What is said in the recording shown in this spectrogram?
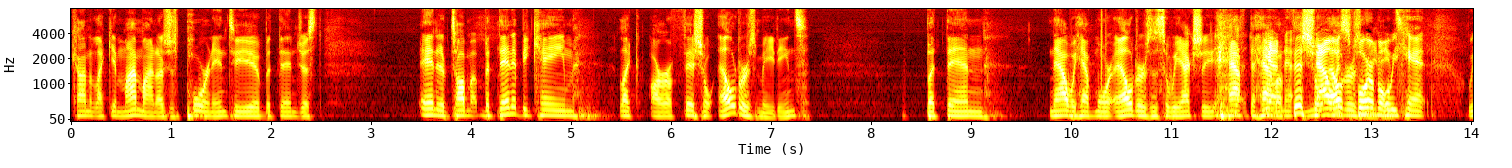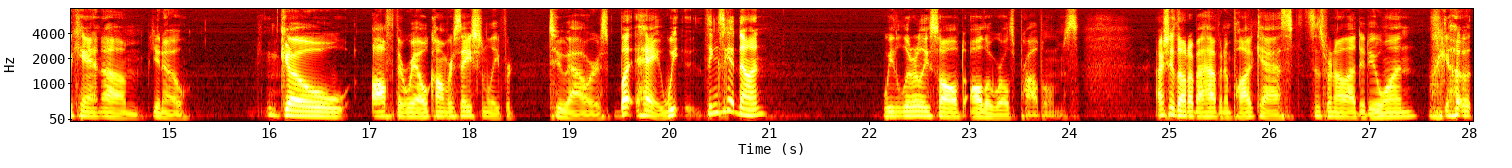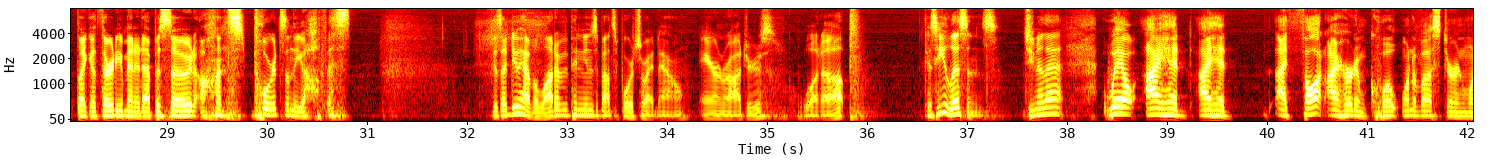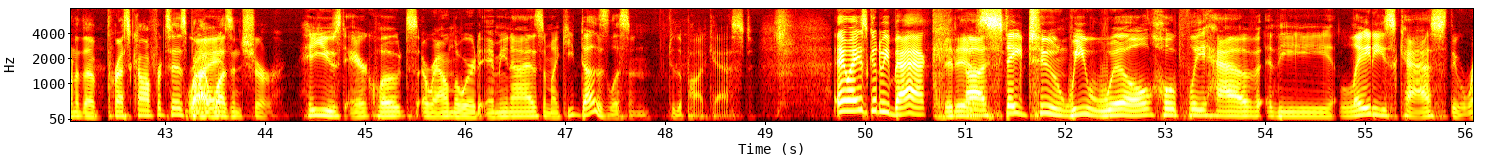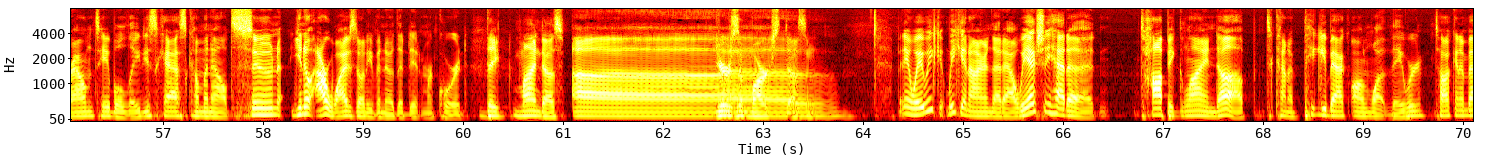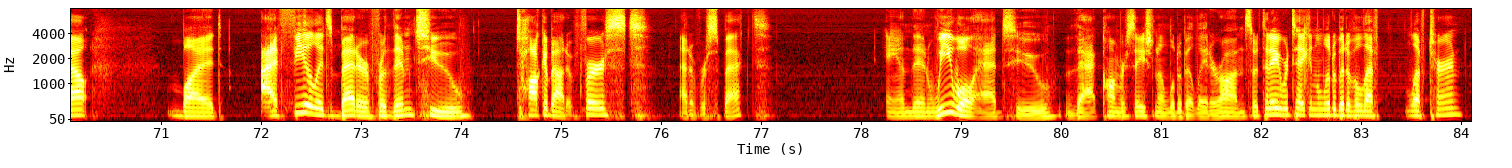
kind of like in my mind, I was just pouring into you, but then just ended up talking about, but then it became like our official elders meetings. But then now we have more elders, and so we actually have to have Yeah, official now elders it's formal. We can't we can't um you know go off the rail conversationally for two hours. But hey, we things get done. We literally solved all the world's problems. I actually thought about having a podcast since we're not allowed to do one, like a like a thirty minute episode on sports in the office. Because I do have a lot of opinions about sports right now. Aaron Rodgers, what up? Because he listens. Do you know that? Well, I had I had I thought I heard him quote one of us during one of the press conferences, but I wasn't sure. he used air quotes around the word immunized. I'm like, he does listen to the podcast. Anyway, it's good to be back. It is. Uh, stay tuned. We will hopefully have the ladies cast, the roundtable ladies cast coming out soon. You know, our wives don't even know that it didn't record. They mine does. Uh, Yours and Mark's doesn't. But anyway, we can, we can iron that out. We actually had a topic lined up to kind of piggyback on what they were talking about, but I feel it's better for them to talk about it first out of respect. And then we will add to that conversation a little bit later on. So today we're taking a little bit of a left left turn.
